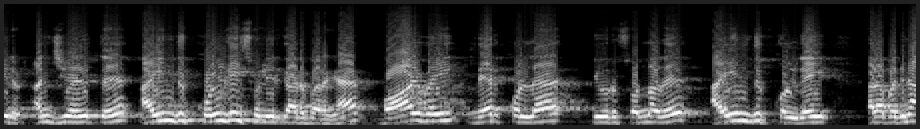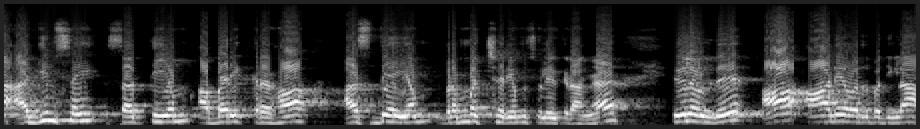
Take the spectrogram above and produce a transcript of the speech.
இர் அஞ்சு எழுத்து ஐந்து கொள்கை சொல்லியிருக்காரு பாருங்க. வாழ்வை மேற்கொள்ள இவர் சொன்னது ஐந்து கொள்கை. அதை பாத்தீங்கன்னா அகிம்சை சத்தியம் அபரிக்கிரகா அஸ்தேயம் பிரம்மச்சரியம் சொல்லியிருக்கிறாங்க. இதுல வந்து ஆ ஆனே வருது பாத்தீங்களா?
